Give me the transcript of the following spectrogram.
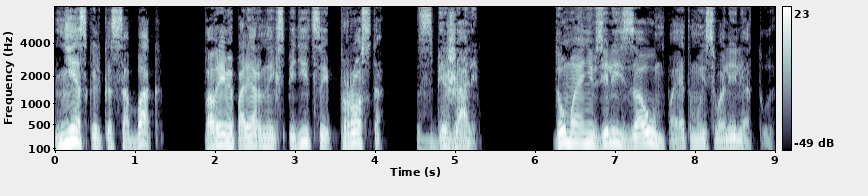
Несколько собак во время полярной экспедиции просто сбежали. Думаю, они взялись за ум, поэтому и свалили оттуда.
